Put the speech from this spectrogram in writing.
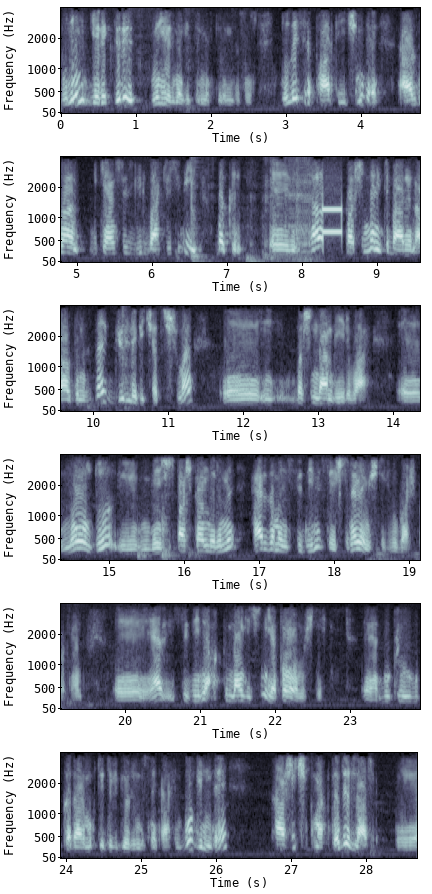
bunun gereklerini yerine getirmek durumundasınız. Dolayısıyla parti içinde Erdoğan dikensiz gül bahçesi değil. Bakın e, ta başından itibaren aldığınızda gülle bir çatışma e, başından beri var. E, ne oldu? E, meclis başkanlarını her zaman istediğini seçtirememiştir bu başbakan. E, her istediğini aklından geçtiğini yapamamıştır. E, bugün bu kadar muktedir görünmesine karşın. Bugün de karşı çıkmaktadırlar. E,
